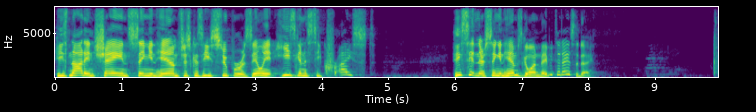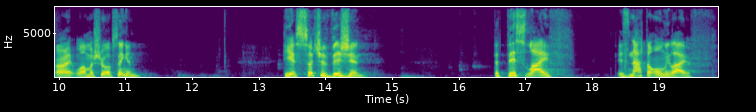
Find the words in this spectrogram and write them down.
He's not in chains singing hymns just because he's super resilient. He's going to see Christ. He's sitting there singing hymns, going, maybe today's the day. All right, well, I'm going to show up singing. He has such a vision that this life is not the only life,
